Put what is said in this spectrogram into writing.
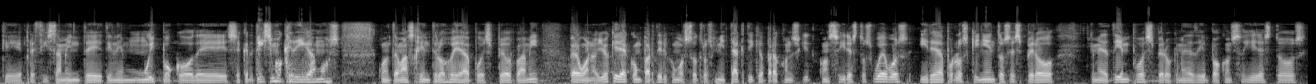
que precisamente tiene muy poco de secretismo que digamos. Cuanta más gente lo vea, pues peor para mí. Pero bueno, yo quería compartir con vosotros mi táctica para conseguir, estos huevos. Iré a por los 500, espero que me dé tiempo, espero que me dé tiempo a conseguir estos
